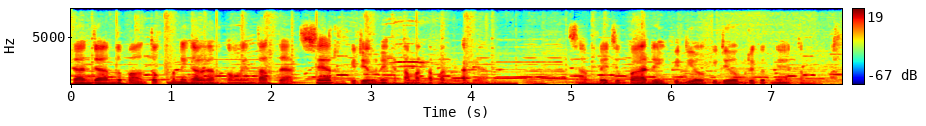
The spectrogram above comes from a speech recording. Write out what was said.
Dan jangan lupa untuk meninggalkan komentar dan share video ini ke teman-teman kalian. Sampai jumpa di video-video berikutnya ya teman-teman.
